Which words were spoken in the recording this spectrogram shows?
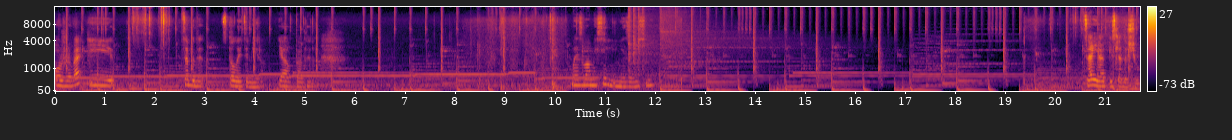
оживе, і це буде столиця міра. Я впевнена. Ми з вами сильні і независимі. Це я після дощу.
